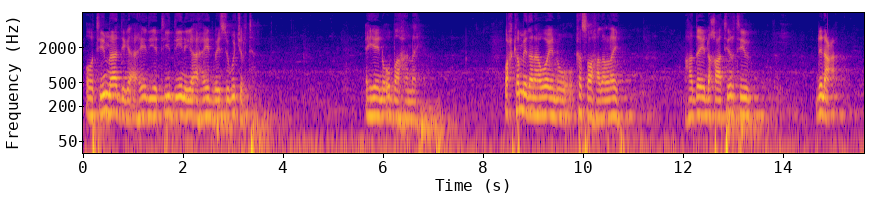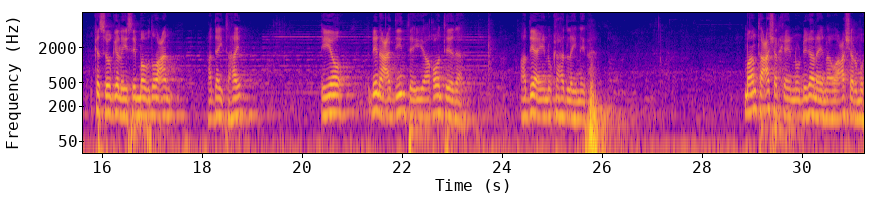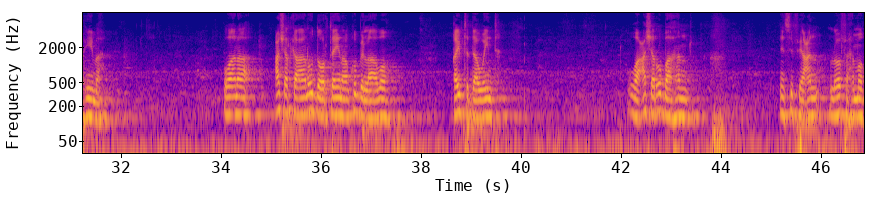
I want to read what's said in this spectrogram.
oo tii maadiga ahayd iyo tii diiniga ahayd bay isugu jirta. Ayaynu u baahannay. Wax ka midana waynu ka soo hadalnay hadday dhakhaatiirtii dhinac ka soo gelaysay mowduucan hadday tahay iyo dhinaca diinta iyo aqoonteeda haddii aynu ka hadlaynayba maanta casharkaynu dhiganaynaa waa cashar muhiim ah waana casharka aan u doortay inaan ku bilaabo qeybta daaweynta. Waa cashar u baahan in si fiican loo fahmo.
